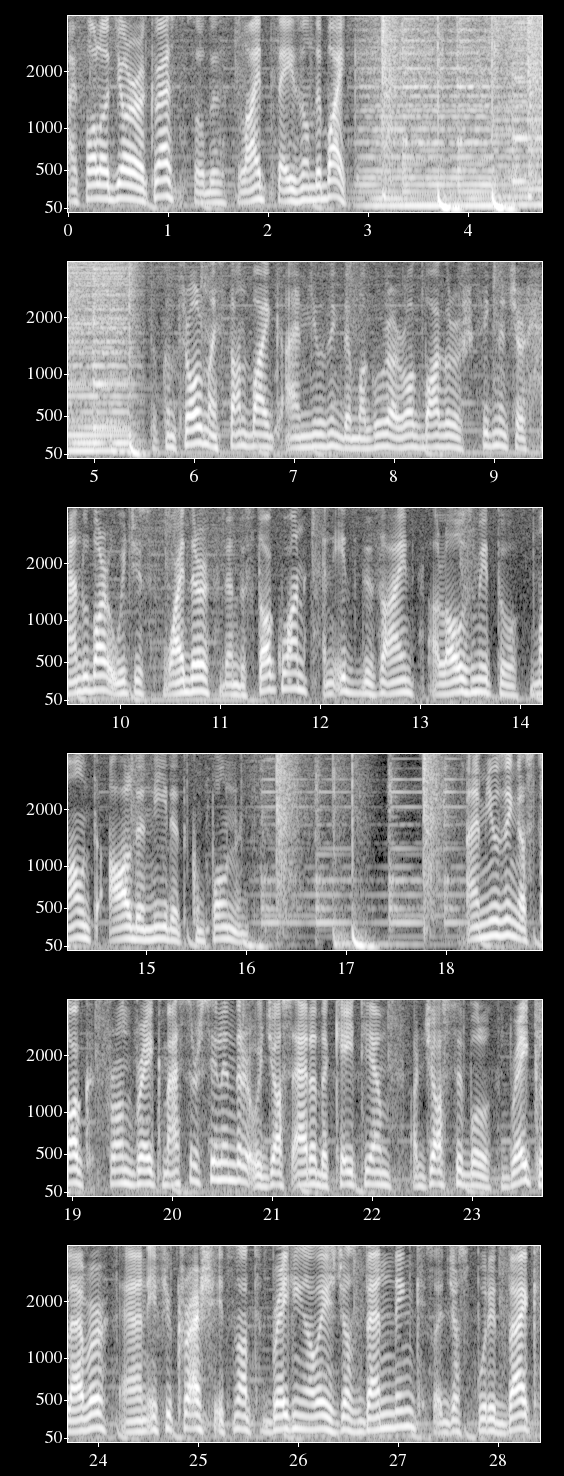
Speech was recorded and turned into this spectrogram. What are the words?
I followed your request so the light stays on the bike. To control my stunt bike I'm using the Magura Rok Bagoros signature handlebar which is wider than the stock one and its design allows me to mount all the needed components. I'm using a stock front brake master cylinder. We just added a KTM adjustable brake lever and if you crash it's not breaking away, it's just bending. So I just put it back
